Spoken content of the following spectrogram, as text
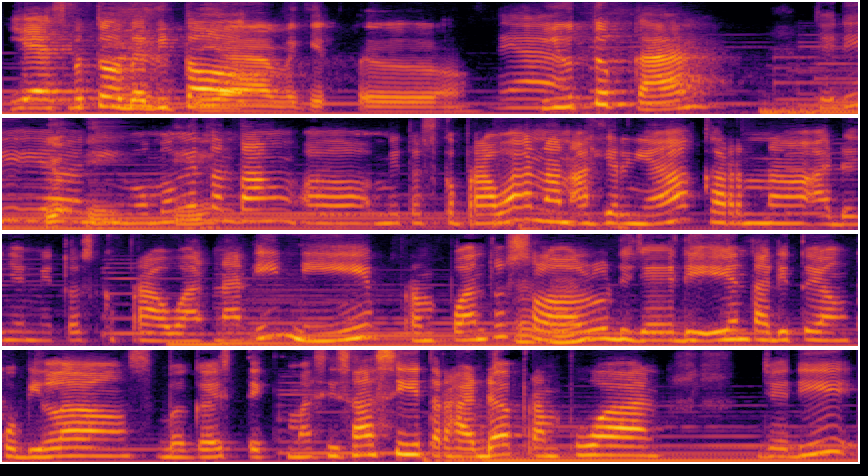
Yes, betul Baby Talk. Iya begitu. Ya. YouTube kan? Jadi ya Yoi. nih ngomongin Iya. tentang eh, mitos keperawanan akhirnya karena adanya mitos keperawanan ini perempuan tuh selalu dijadiin tadi tuh yang aku bilang sebagai stigmatisasi terhadap perempuan. Jadi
